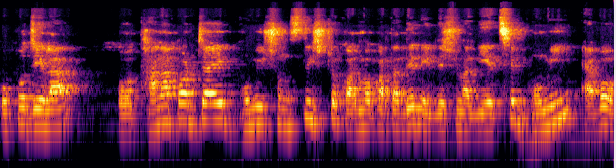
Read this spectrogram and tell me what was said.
উপজেলা ও থানা পর্যায়ে ভূমি সংশ্লিষ্ট কর্মকর্তাদের নির্দেশনা দিয়েছে ভূমি এবং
